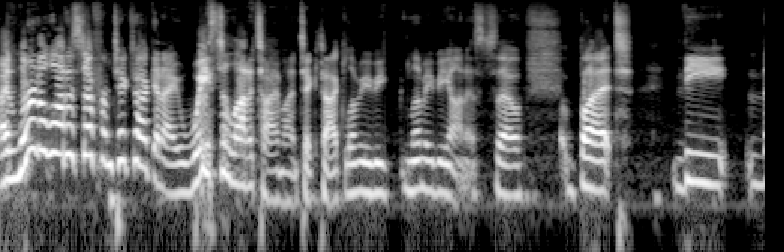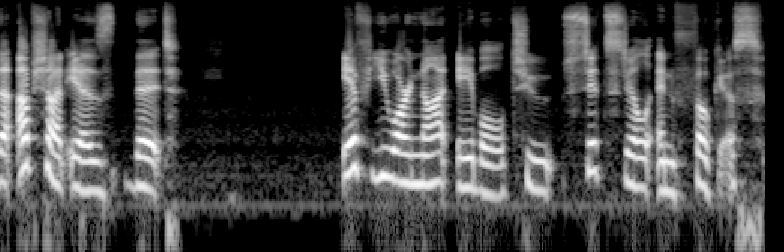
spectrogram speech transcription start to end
I learn a lot of stuff from TikTok and I waste a lot of time on TikTok. Let me be let me be honest. So but the the upshot is that if you are not able to sit still and focus,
